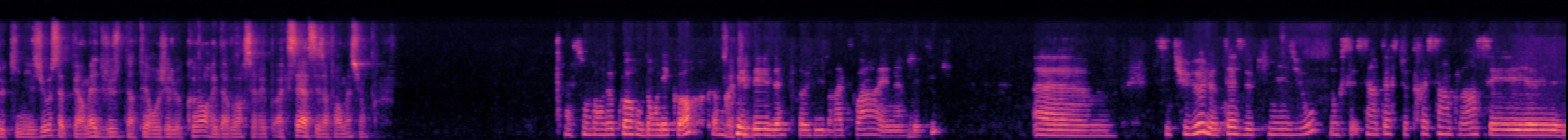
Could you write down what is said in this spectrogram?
de kinésio, ça te permet juste d'interroger le corps et d'avoir accès à ces informations. Elles sont dans le corps ou dans les corps, comme des êtres vibratoires et énergétiques. Euh, si tu veux, le test de kinésio, donc c'est un test très simple, hein, c'est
